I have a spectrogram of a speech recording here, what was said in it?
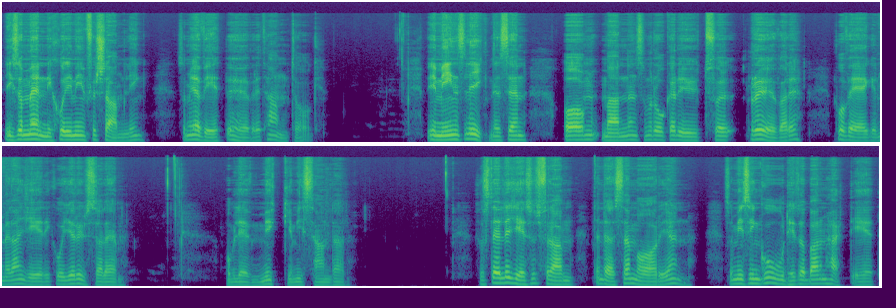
liksom människor i min församling som jag vet behöver ett handtag. Vi minns liknelsen om mannen som råkade ut för rövare på vägen mellan Jeriko och Jerusalem och blev mycket misshandlad. Så ställde Jesus fram den där samarien som i sin godhet och barmhärtighet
